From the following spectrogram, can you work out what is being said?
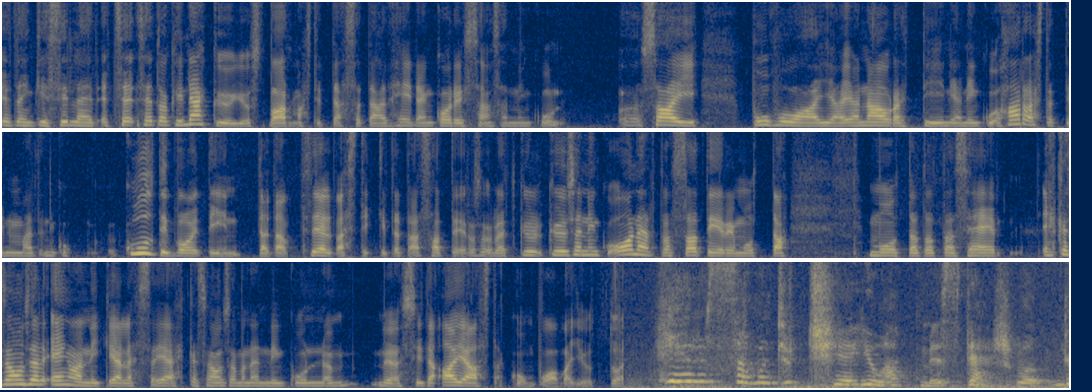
jotenkin silleen, että se, se toki näkyy just varmasti tässä, että heidän kodissansa niin kuin, sai puhua ja, ja naurettiin ja niin kuin harrastettiin, niin, niin kuin kultivoitiin tätä selvästikin tätä satiirisuutta. Kyllä, kyllä se niin kuin on ehdottomasti satiiri, mutta, mutta tota se, ehkä se on siellä englanninkielessä ja ehkä se on semmoinen niin kuin myös siitä ajasta kumpuava juttu. Here is someone to cheer you up, Miss Dashwood.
